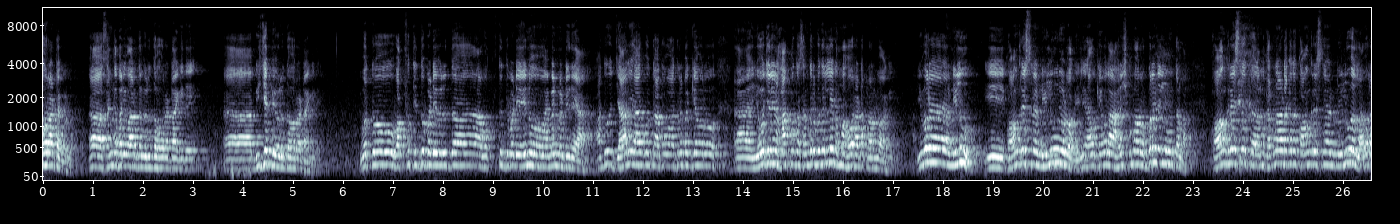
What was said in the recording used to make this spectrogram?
ಹೋರಾಟಗಳು ಸಂಘ ಪರಿವಾರದ ವಿರುದ್ಧ ಹೋರಾಟ ಆಗಿದೆ ಬಿ ಜೆ ಪಿ ವಿರುದ್ಧ ಹೋರಾಟ ಆಗಿದೆ. ಇವತ್ತು ವಕ್ಫ್ ತಿದ್ದುಪಡಿ ವಿರುದ್ಧ, ಆ ವಕ್ಫ್ ತಿದ್ದುಪಡಿ ಏನು ಅಮೆಂಡ್ಮೆಂಟ್ ಇದೆಯಾ? ಅದು ಜಾರಿ ಆಗುವಂಥ ಅಥವಾ ಅದರ ಬಗ್ಗೆ ಅವರು ಯೋಜನೆಯನ್ನು ಹಾಕುವಂಥ ಸಂದರ್ಭದಲ್ಲೇ ನಮ್ಮ ಹೋರಾಟ ಪ್ರಾರಂಭವಾಗಿದೆ. ಇವರ ನಿಲುವು, ಈ ಕಾಂಗ್ರೆಸ್ನ ನಿಲುವು ನೋಡುವಾಗ, ಇಲ್ಲಿ ನಾವು ಕೇವಲ ಹರೀಶ್ ಕುಮಾರ್ ಒಬ್ಬರ ನಿಲುವು ಅಂತಲ್ಲ ಕಾಂಗ್ರೆಸ್ ಕ- ನಮ್ಮ ಕರ್ನಾಟಕದ ಕಾಂಗ್ರೆಸ್ನ ನಿಲುವಲ್ಲ ಅವರ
